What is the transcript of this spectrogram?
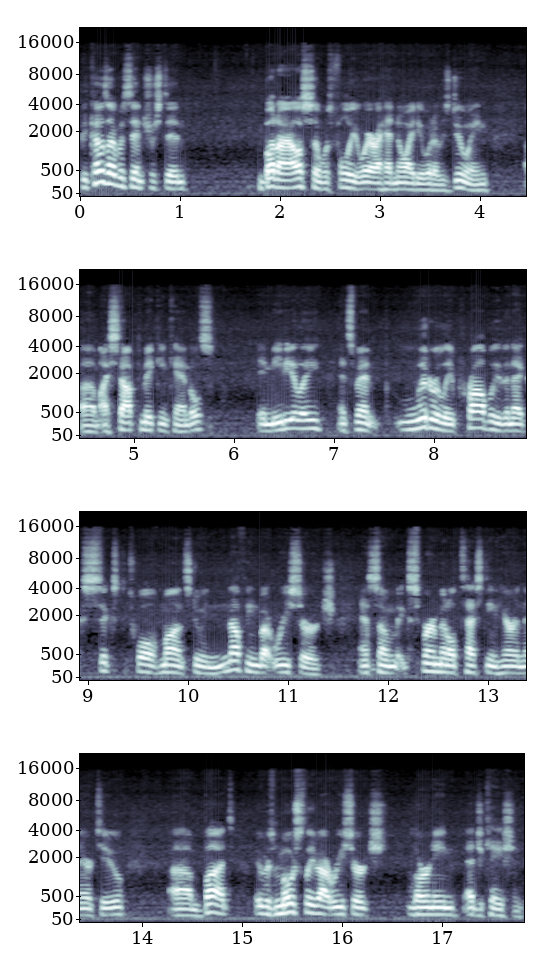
because I was interested, but I also was fully aware I had no idea what I was doing. Um, I stopped making candles immediately and spent literally probably the next six to 12 months doing nothing but research and some experimental testing here and there too. Um, but it was mostly about research, learning, education.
